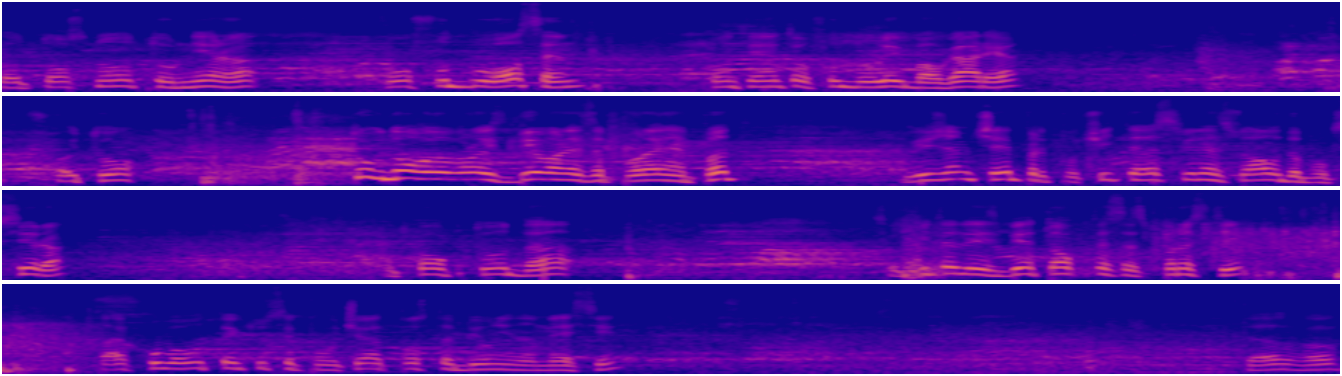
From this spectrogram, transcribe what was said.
Относно турнира по футбол 8, Continental Football League България, който тук много добро избиване за пореден път. Виждам, че предпочита Свилен Славов да боксира, отколкото да се опита да избие топката с пръсти. Това е хубаво, тъй като се получават по-стабилни намеси. Та в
